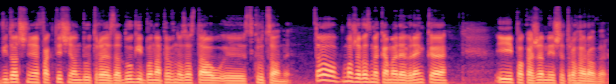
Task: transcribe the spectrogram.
widocznie faktycznie on był trochę za długi, bo na pewno został yy, skrócony. To może wezmę kamerę w rękę i pokażemy jeszcze trochę rower.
